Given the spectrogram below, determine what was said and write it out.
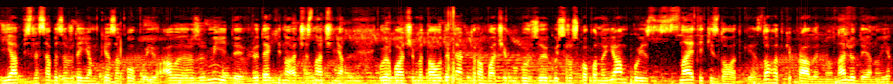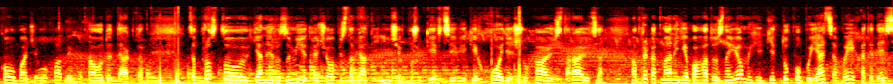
І я після себе завжди ямки закопую. Але розумієте, в людей іначе значення, коли бачу металодетектора, бачу якусь розкопану ямку, і знаєте, які здогадки. Здогадки правильно на людину, якого бачив лопату і металодетектор. Це просто я не розумію, для чого підставляти інших пошуківців, які ходять, шукають, стараються. Наприклад, в мене є багато знайомих, які тупо бояться виїхати десь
